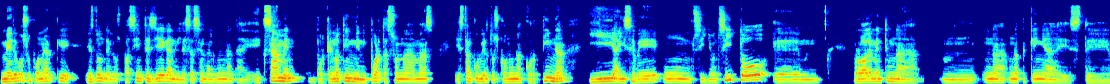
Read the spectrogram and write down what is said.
me debo suponer que es donde los pacientes llegan y les hacen algún eh, examen, porque no tienen ni puertas, son nada más, están cubiertos con una cortina y ahí se ve un silloncito, em, probablemente una, mm, una, una, pequeña este,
